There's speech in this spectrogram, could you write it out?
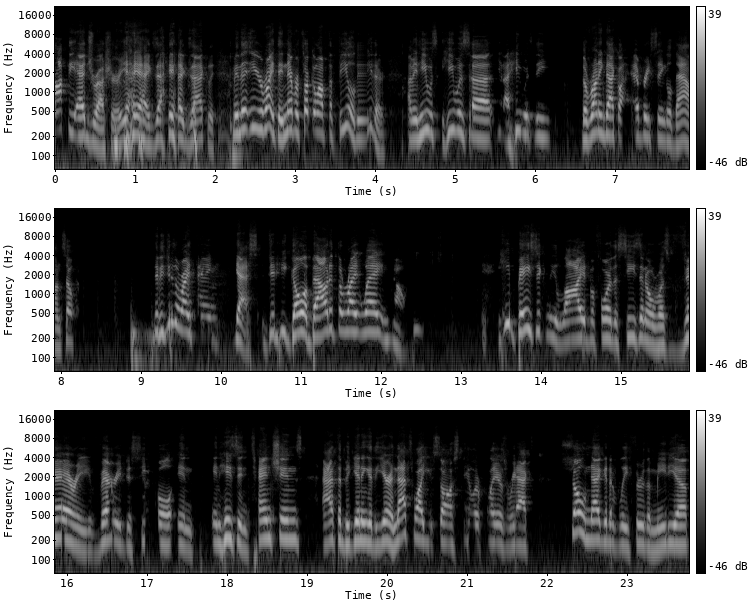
Block the edge rusher. Yeah, yeah, exactly, exactly. I mean, you're right. They never took him off the field either. I mean, he was he was uh you know he was the the running back on every single down. So did he do the right thing? Yes. Did he go about it the right way? No. He basically lied before the season or was very very deceitful in in his intentions at the beginning of the year, and that's why you saw Steeler players react so negatively through the media.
